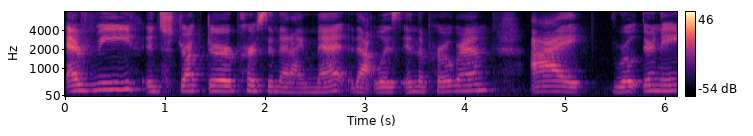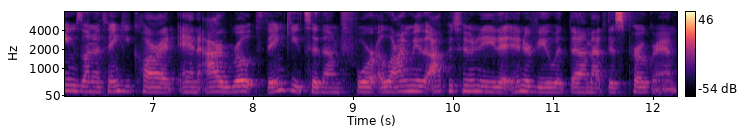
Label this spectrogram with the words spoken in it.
every instructor person that i met that was in the program i wrote their names on a thank you card and I wrote thank you to them for allowing me the opportunity to interview with them at this program.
